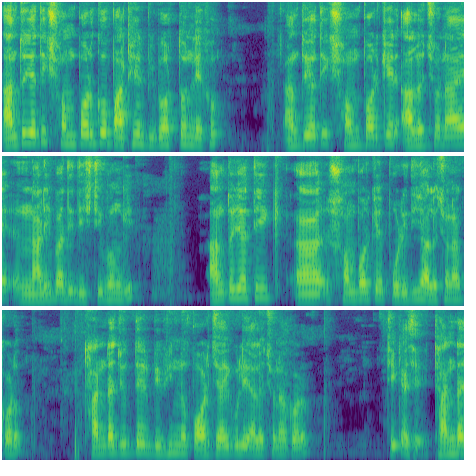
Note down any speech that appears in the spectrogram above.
আন্তর্জাতিক সম্পর্ক পাঠের বিবর্তন লেখো। আন্তর্জাতিক সম্পর্কের আলোচনায় নারীবাদী দৃষ্টিভঙ্গি। আন্তর্জাতিক সম্পর্কের পরিধি আলোচনা করো। ঠান্ডা যুদ্ধের বিভিন্ন পর্যায়গুলি আলোচনা করো। ঠিক আছে? ঠান্ডা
